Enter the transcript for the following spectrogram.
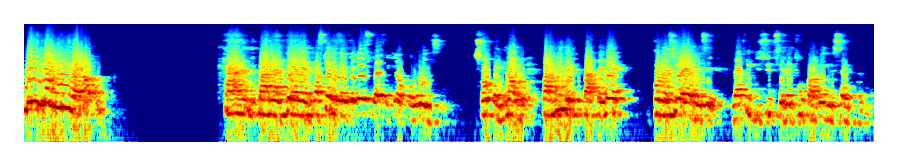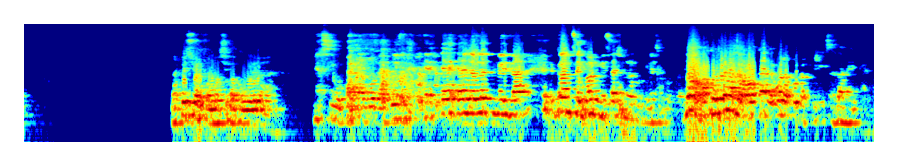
Mais tu vas mourir là-bas. Calme, par la terre, parce que les intérêts sud-africains au Congo ici sont énormes. Parmi les partenaires commerciaux à RDC, l'Afrique du Sud se retrouve parmi les cinq premiers. La petite information à Congolais malade. merci beaucoup maintenant 30 secondes message de la population Non, bazala okane mwana mboka félix aza na ekane madame Boga Félix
